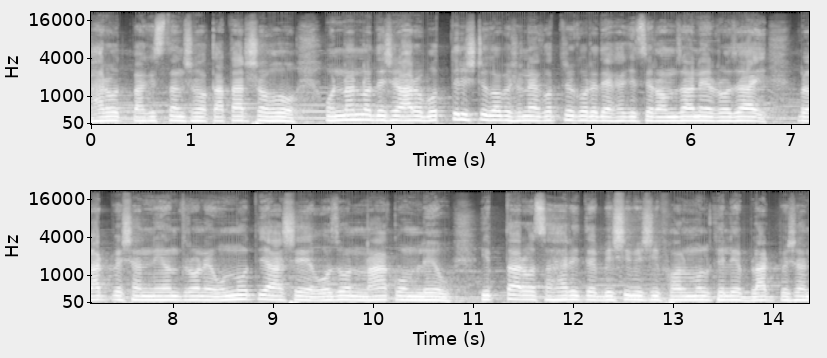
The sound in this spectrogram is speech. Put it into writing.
ভারত, পাকিস্তান সহ কাতার সহ অন্যান্য দেশের আরও বত্রিশটি গবেষণা একত্রে করে দেখা গেছে রমজানের রোজায় ব্লাড প্রেশার নিয়ন্ত্রণে উন্নতি আসে, ওজন না কমলেও। ইফতার ও সাহারিতে বেশি বেশি ফলমূল খেলে ব্লাড প্রেশার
